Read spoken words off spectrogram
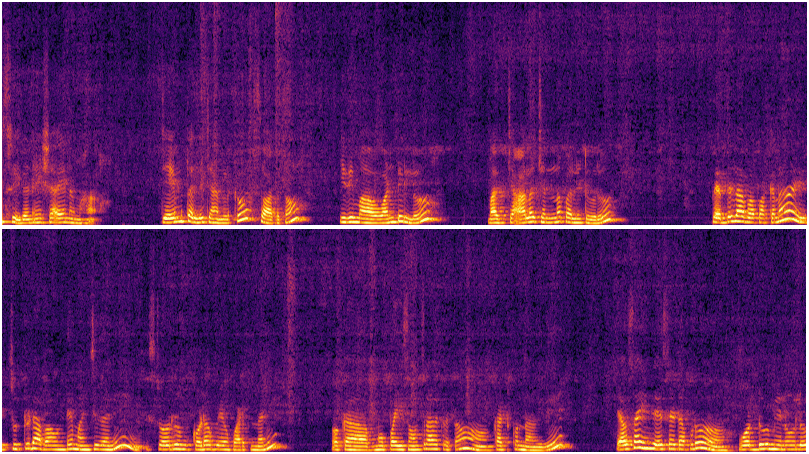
శ్రీ గణేశాయ నమ. జయమ తల్లి ఛానల్కు స్వాగతం. ఇది మా వంటిల్లు మాది చాలా చిన్న పల్లెటూరు. పెద్ద డాబా పక్కన చుట్టూ డాబా ఉంటే మంచిదని స్టోర్ రూమ్ కూడా ఉపయోగపడుతుందని ఒక ముప్పై సంవత్సరాల క్రితం కట్టుకున్నాం ఇది. వ్యవసాయం చేసేటప్పుడు ఒడ్డు మెనువులు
